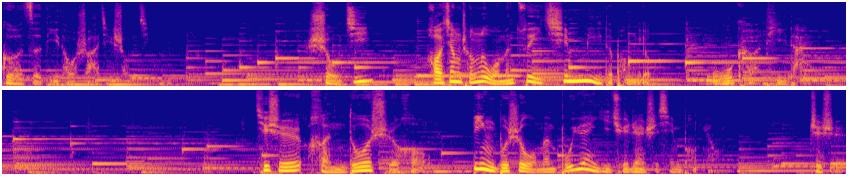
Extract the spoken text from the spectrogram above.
各自低头刷起手机。手机，好像成了我们最亲密的朋友。无可替代。其实很多时候，并不是我们不愿意去认识新朋友，只是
